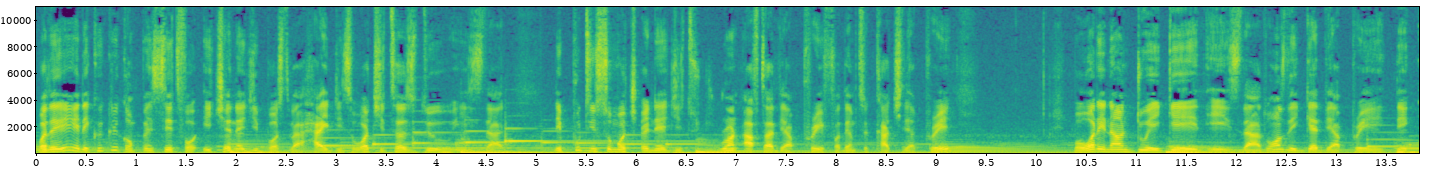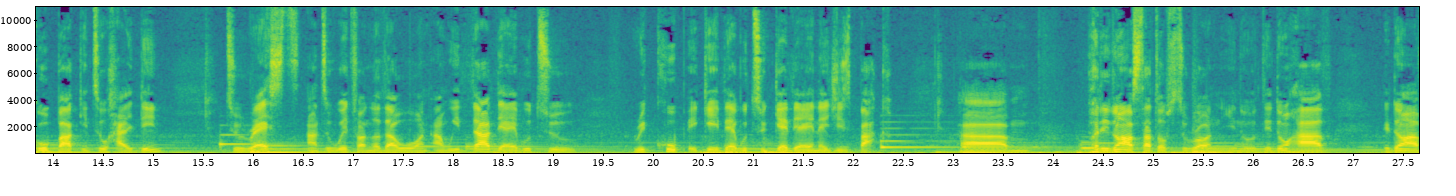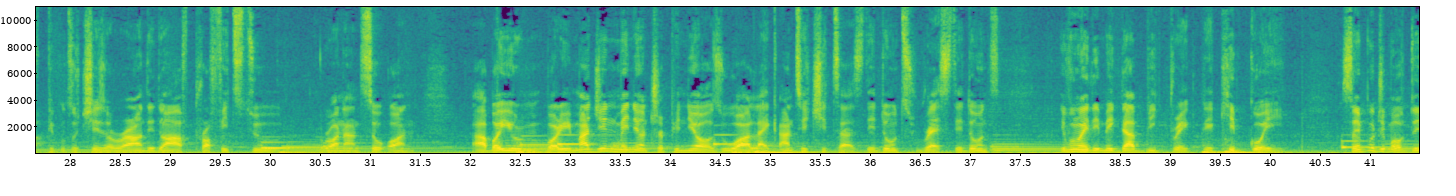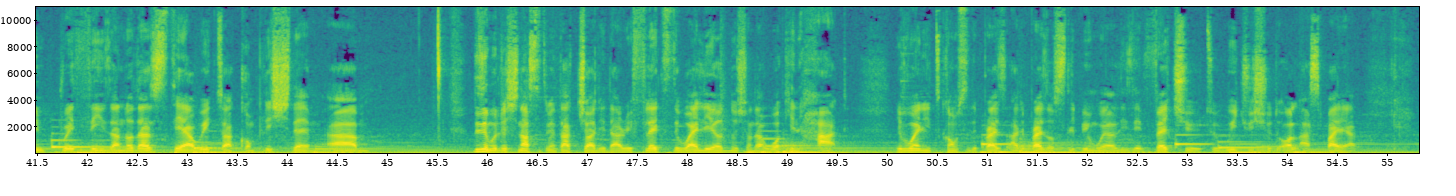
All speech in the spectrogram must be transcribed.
But they, they quickly compensate for each energy burst by hiding. So what cheetahs do is that they put in so much energy to run after their prey for them to catch their prey but what they now do again is that once they get their prey, they go back into hiding to rest and to wait for another one. And with that, they're able to recoup again. They're able to get their energies back. Um, but they don't have startups to run. You know, they don't have they don't have people to chase around. They don't have profits to run and so on. Uh, but you but imagine many entrepreneurs who are like anti-cheetahs. They don't rest. They don't even when they make that big break. They keep going. Some people dream of doing great things, and others stay awake to accomplish them. Um, this is a motivational statement actually that reflects the widely held notion that working hard, even when it comes to the price at the price of sleeping well, is a virtue to which we should all aspire.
